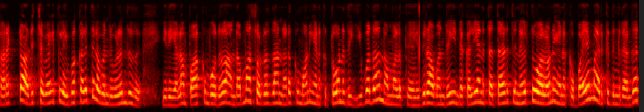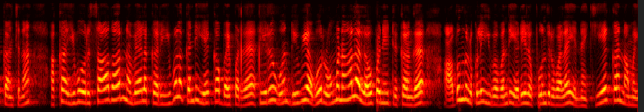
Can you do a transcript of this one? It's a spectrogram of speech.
கரெக்டாக அடித்த வேகத்தில் இவ கழுத்தில் வந்து விழுந்தது. இதையெல்லாம் பார்க்கும்போது அந்த அம்மா சொல்கிறது தான் நடக்குமோன்னு எனக்கு தோணுது. இவ தான் நம்மளுக்கு எதிராக வந்து இந்த கல்யாணத்தை தடுத்து நிறுத்துவாளோன்னு எனக்கு பயமாக இருக்குதுங்கிறாங்க காஞ்சனா. அக்கா இவ ஒரு சாதாரண வேலைக்காரி இவளை கண்டு ஏக்கா பயப்படுற. திருவும் திவ்யாவும் ரொம்ப நாளாக லவ் பண்ணிட்டு இருக்காங்க. அவங்களுக்குள்ளே இவ வந்து இடையில பூந்துருவாளா என்ன? ஏக்கா நம்ம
